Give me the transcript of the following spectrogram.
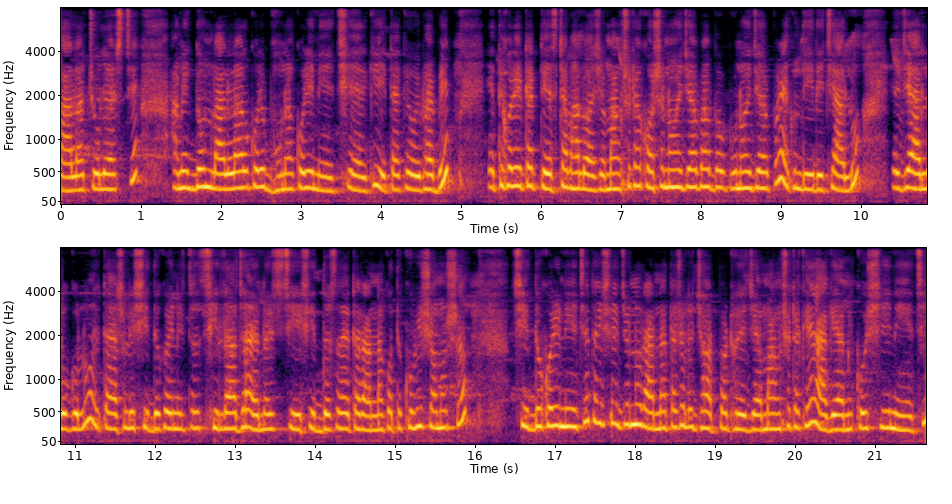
কালার চলে আসছে। আমি একদম লাল লাল করে ভুনা করে নিয়েছি আর কি, এটাকে ওইভাবে। এতে করে এটার টেস্টটা ভালো আসে। মাংসটা কষানো হয়ে যাওয়া বা ভুনা হয়ে যাওয়ার পর এখন দিয়ে দিয়েছি আলু। এই যে আলুগুলো, এটা আসলে সিদ্ধ করে নিতে ছিলা যায় না সিদ্ধ ছাড়া এটা রান্না করতে খুবই সমস্যা। সিদ্ধ করে নিয়েছে, তাই সেই জন্য রান্নাটা আসলে ঝটপট হয়ে যায়। মাংসটাকে আগে আমি কষিয়ে নিয়েছি।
